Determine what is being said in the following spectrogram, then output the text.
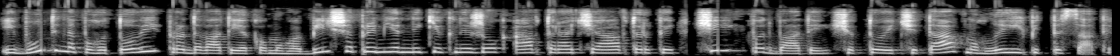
і бути напоготові продавати якомога більше примірників книжок автора чи авторки, ще й подбати, щоб той читав, могли їх підписати.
